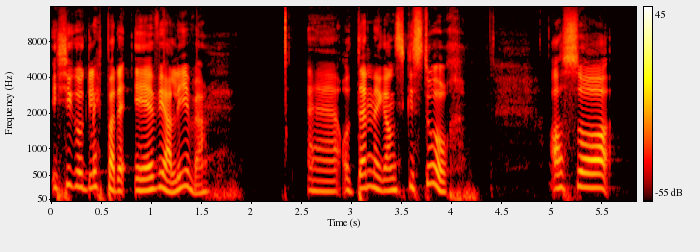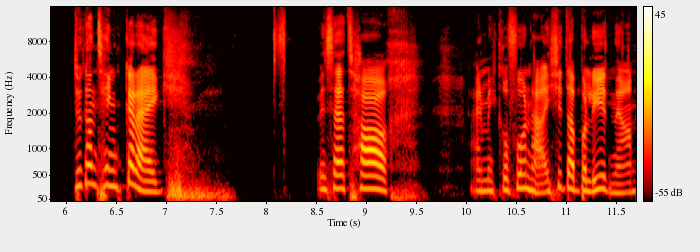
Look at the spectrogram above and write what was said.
ikke gå glipp av det evige livet. Eh, og den er ganske stor. Altså, du kan tenke deg Hvis jeg tar en mikrofon her Ikke ta på lyden igjen.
